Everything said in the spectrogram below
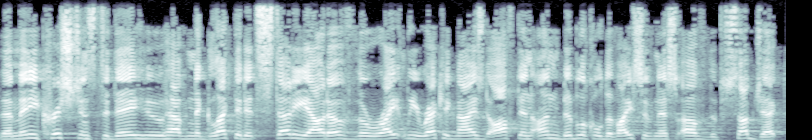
that many Christians today who have neglected its study out of the rightly recognized, often unbiblical divisiveness of the subject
